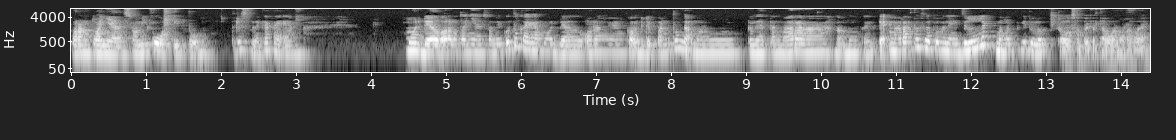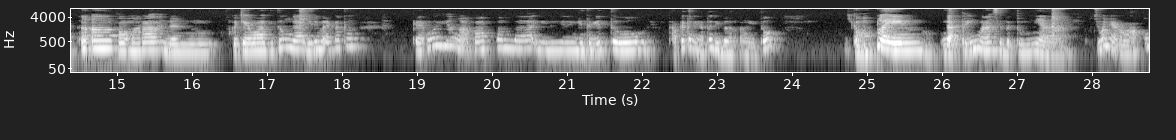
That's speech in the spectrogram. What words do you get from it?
orang tuanya suamiku waktu itu. Terus mereka kayak yang model orang tuanya suamiku tuh kayak model orang yang kalau di depan tuh nggak mau kelihatan marah nggak mau kayak, kayak marah tuh suatu hal yang jelek banget gitu loh. Kalau sampai ketahuan orang lain? Uh kalau marah dan kecewa gitu nggak. Jadi mereka tuh kayak oh iya nggak apa-apa mbak gini gini gitu gitu tapi ternyata di belakang itu komplain nggak terima sebetulnya. Cuman ya kalau aku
